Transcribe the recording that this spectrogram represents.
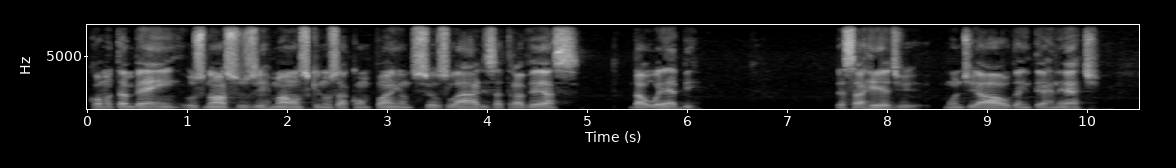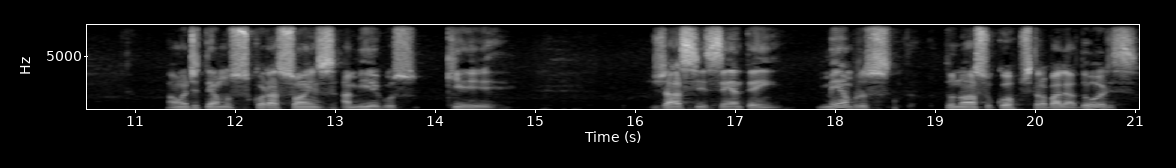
como também os nossos irmãos que nos acompanham dos seus lares através da web, dessa rede mundial da internet, onde temos corações amigos que já se sentem membros do nosso corpo de trabalhadores,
